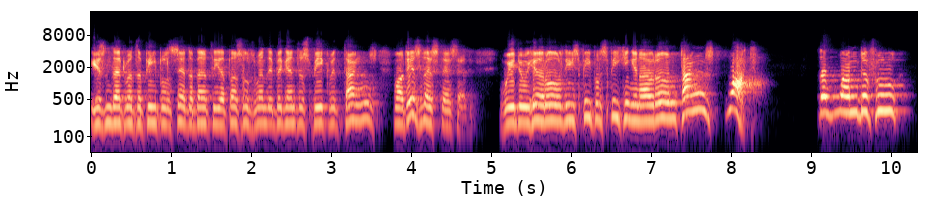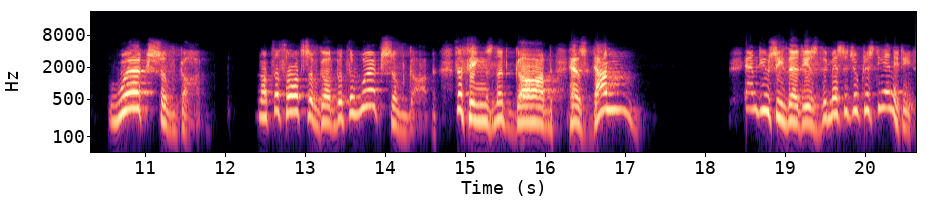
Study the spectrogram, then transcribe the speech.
Isn't that what the people said about the apostles when they began to speak with tongues? What is this, they said? We do hear all these people speaking in our own tongues. What? The wonderful works of God. Not the thoughts of God, but the works of God, the things that God has done. And you see, that is the message of Christianity.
